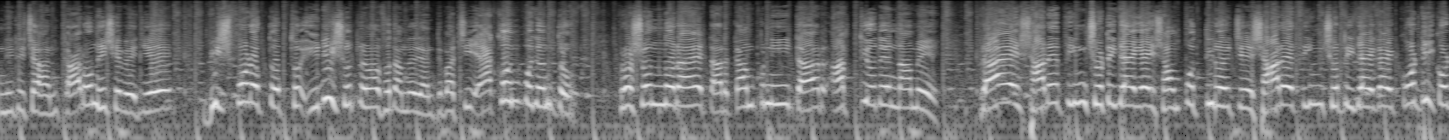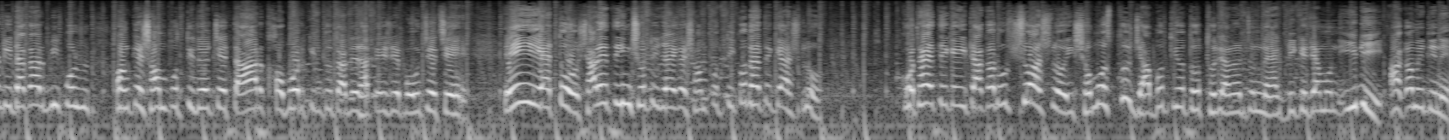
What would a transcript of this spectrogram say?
নিতে- চান কারণ হিসেবে যে বিস্ফোরক তথ্য ইডি সূত্রের মারফত আমরা জানতে পারছি, এখন পর্যন্ত প্রসন্ন রায় তার কোম্পানি তার আত্মীয়দের নামে প্রায় সাড়ে তিনশোটি জায়গায় সম্পত্তি রয়েছে, সাড়ে তিনশোটি জায়গায় কোটি কোটি টাকার বিপুল অঙ্কের সম্পত্তি রয়েছে, তার খবর কিন্তু তাদের হাতে এসে পৌঁছেছে। এই এত সাড়ে তিনশোটি জায়গায় সম্পত্তি কোথা থেকে আসলো? কোথায় থেকে এই টাকার উৎস আসলো? এই সমস্ত যাবতীয় তথ্য জানার জন্য একদিকে যেমন ইডি আগামী দিনে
